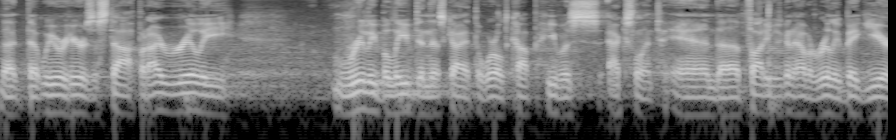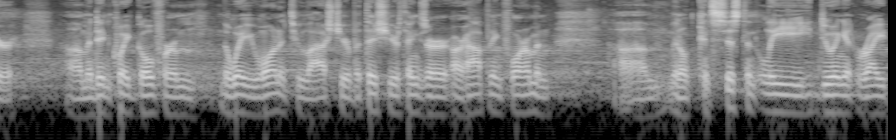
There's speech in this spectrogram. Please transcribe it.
that, that we were here as a staff, but I really, really believed in this guy at the World Cup. He was excellent and uh, thought he was going to have a really big year. Um, it didn't quite go for him the way he wanted to last year, but this year things are, are happening for him and um, you know consistently doing it right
